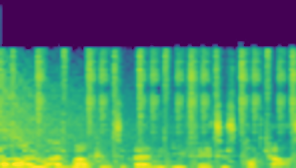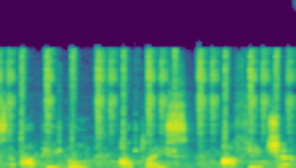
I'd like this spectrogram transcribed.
Hello and welcome to Burnley Youth Theatre's podcast, Our People, Our Place, Our Future.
